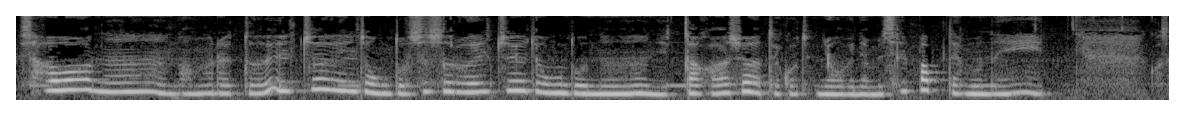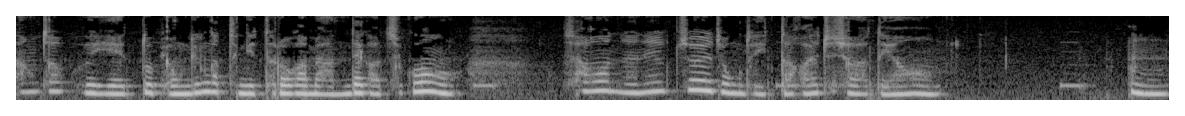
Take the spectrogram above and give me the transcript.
샤워는 아무래도 일주일 정도 스스로 일주일 정도는 있다가 하셔야 되거든요. 왜냐면 실밥 때문에 그 상처 부위에 또 병균 같은 게 들어가면 안 돼가지고 샤워는 일주일 정도 있다가 해주셔야 돼요. 음.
